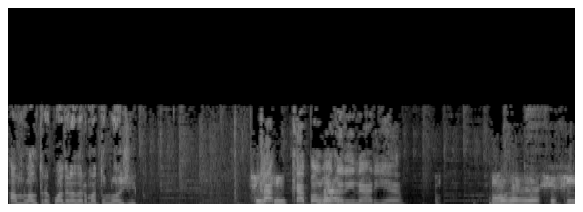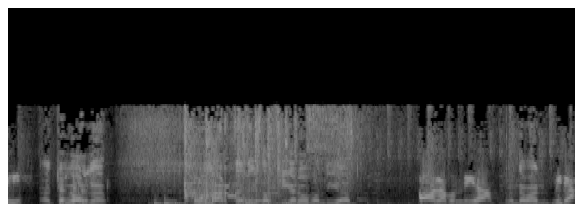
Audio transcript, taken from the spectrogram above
amb l'altre quadre dermatològic. Sí, Cap, sí. cap al Va, veterinari, eh? Moltes gràcies, sí. A tu. Olga. Marta, des del Figaro, bon dia. Hola, bon dia. Endavant. Mira,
